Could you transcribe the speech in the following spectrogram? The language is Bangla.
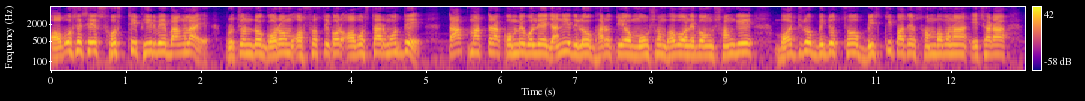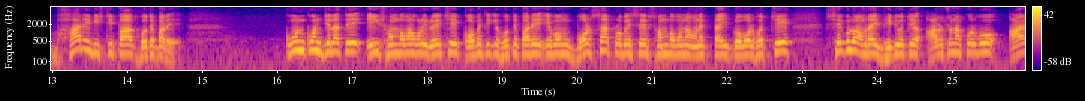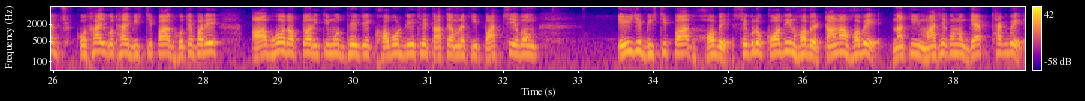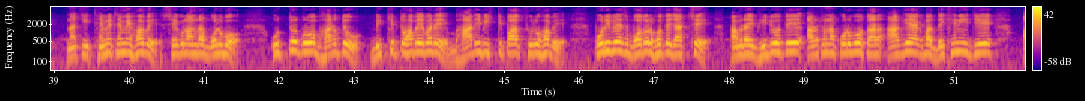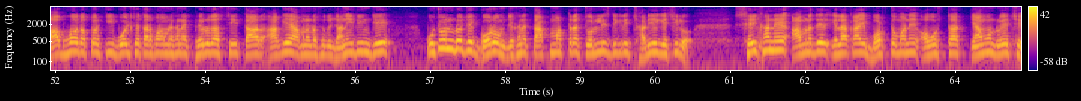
অবশেষে স্বস্তি ফিরবে বাংলায়। প্রচণ্ড গরম, অস্বস্তিকর অবস্থার মধ্যে তাপমাত্রা কমবে বলে জানিয়ে দিল ভারতীয় মৌসুম ভবন এবং সঙ্গে বজ্র বিদ্যুৎ সহ বৃষ্টিপাতের সম্ভাবনা, এছাড়া ভারী বৃষ্টিপাত হতে পারে। কোন কোন জেলাতে এই সম্ভাবনাগুলি রয়েছে, কবে থেকে হতে পারে এবং বর্ষা প্রবেশের সম্ভাবনা অনেকটাই প্রবল হচ্ছে, সেগুলো আমরা এই ভিডিওতে আলোচনা করব। আজ কোথায় কোথায় বৃষ্টিপাত হতে পারে আবহাওয়া দপ্তর ইতিমধ্যে যে খবর দিয়েছে, তাতে আমরা কি পাচ্ছি এবং এই যে বৃষ্টিপাত হবে, সেগুলো কদিন হবে, টানা হবে, নাকি মাঝে কোনো গ্যাপ থাকবে, নাকি থেমে থেমে হবে, সেগুলো আমরা বলব। উত্তর পূর্ব ভারতেও বিক্ষিপ্তভাবে এবারে, ভারী বৃষ্টিপাত শুরু হবে। পরিবেশ বদল হতে যাচ্ছে। আমরা এই ভিডিওতে আলোচনা করব, তার আগে একবার দেখে নিই যে আবহাওয়া দপ্তর কি বলছে, তারপর আমরা এখানে ফেরত আসছি। তার আগে আপনারা শুধু জানিয়ে দিন যে প্রচণ্ড যে গরম যেখানে তাপমাত্রা চল্লিশ ডিগ্রি ছাড়িয়ে গেছিল, সেইখানে আপনাদের এলাকায় বর্তমানে অবস্থা কেমন রয়েছে?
